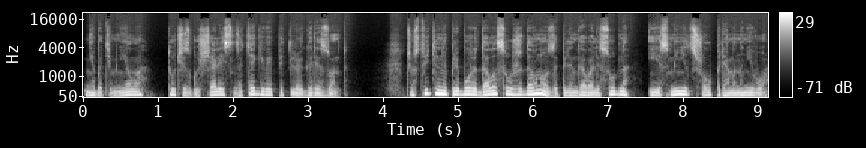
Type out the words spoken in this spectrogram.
Небо темнело, Тучи сгущались, затягивая петлей горизонт. Чувствительные приборы Далласа уже давно запеленговали судно, и эсминец шел прямо на него.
